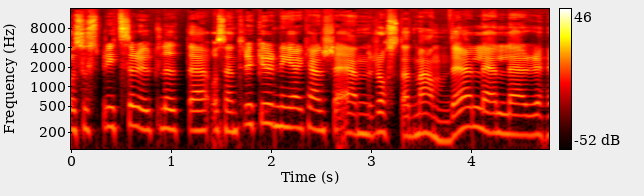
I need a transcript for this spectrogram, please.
och så spritsar du ut lite och sen trycker du ner kanske en rostad mandel eller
